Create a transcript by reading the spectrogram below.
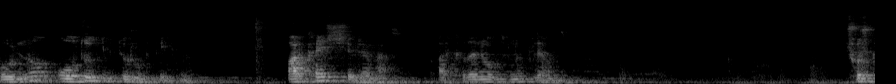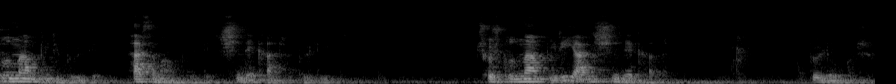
boynunu olduğu gibi durur değil mi? Arkaya hiç çeviremez. Arkada ne olduğunu bilemez. Çocukluğundan beri böyle. Her zaman böyle. Şimdiye kadar böyleydi. Çocukluğundan beri yani şimdiye kadar. Böyle olmuş.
